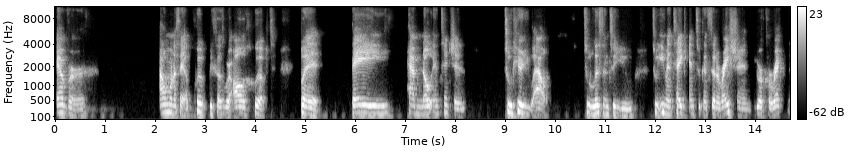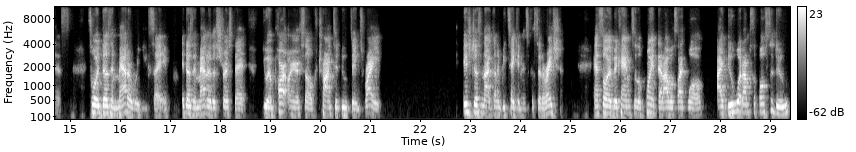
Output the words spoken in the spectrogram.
ever, I don't want to say equipped because we're all equipped, but they have no intention to hear you out, to listen to you, to even take into consideration your correctness. So it doesn't matter what you say. It doesn't matter the stress that you impart on yourself trying to do things right. It's just not going to be taken into consideration. And so it became to the point that I was like, well, I do what I'm supposed to do,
